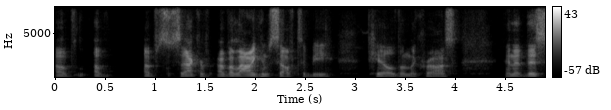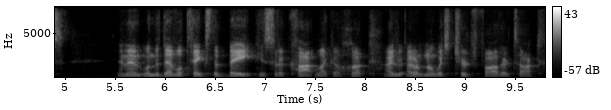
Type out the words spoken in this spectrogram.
of of of, sacri- of allowing himself to be killed on the cross, and that this, and then when the devil takes the bait, he's sort of caught like a hook. I, I don't know which church father talked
